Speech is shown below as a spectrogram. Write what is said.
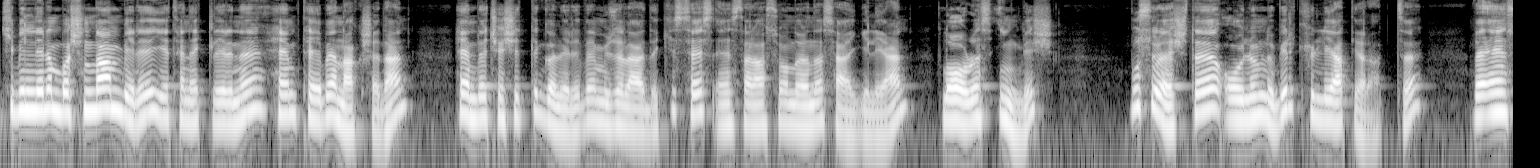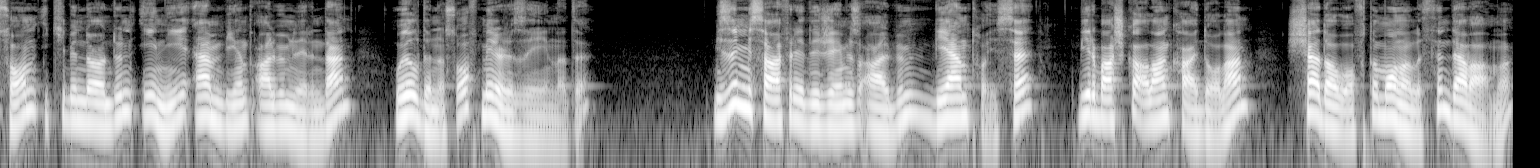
2000'lerin başından beri yeteneklerini hem TB nakşeden hem de çeşitli galeri ve müzelerdeki ses enstalasyonlarında sergileyen Lawrence English, bu süreçte oylumlu bir külliyat yarattı ve en son 2004'ün en iyi ambient albümlerinden Wilderness of Mirrors yayınladı. Bizim misafir edeceğimiz albüm Viento ise bir başka alan kaydı olan Shadow of the Monolith'in devamı.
